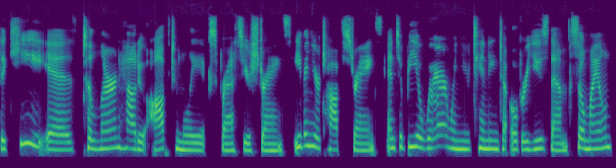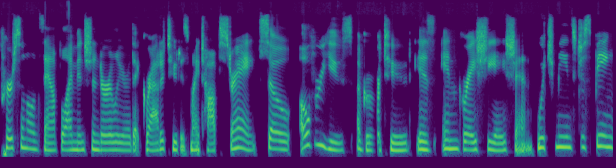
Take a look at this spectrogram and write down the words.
the key is to learn how to optimally express your strengths, even your top strengths, and to be aware when you're tending to overuse them. So, my own personal example, I mentioned earlier that gratitude is my top strength. So, overuse of gratitude is ingratiation, which means just being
